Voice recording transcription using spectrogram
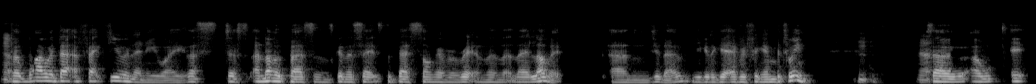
Yeah. but why would that affect you in any way? That's just another person's going to say it's the best song ever written and that they love it. And you know you're going to get everything in between. Hmm. yeah. so uh, it,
